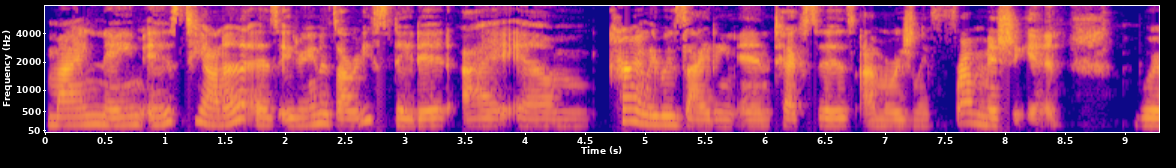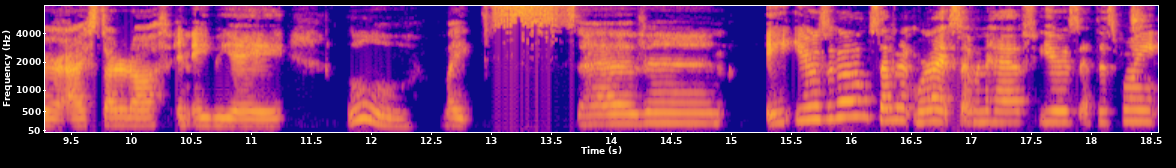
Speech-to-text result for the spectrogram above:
my name is Tiana, as Adrian has already stated. I am currently residing in Texas. I'm originally from Michigan, where I started off in ABA, ooh, like seven, eight years ago. Seven, we're at seven and a half years at this point.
